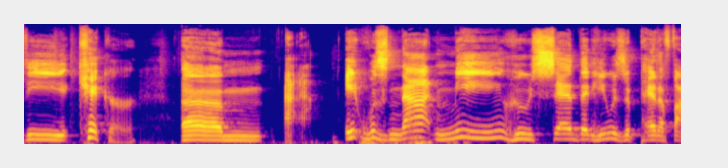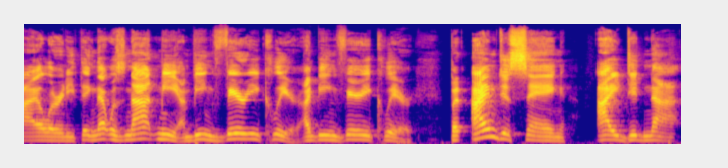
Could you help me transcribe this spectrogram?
the kicker um, it was not me who said that he was a pedophile or anything. That was not me. I'm being very clear. I'm being very clear. But I'm just saying I did not,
